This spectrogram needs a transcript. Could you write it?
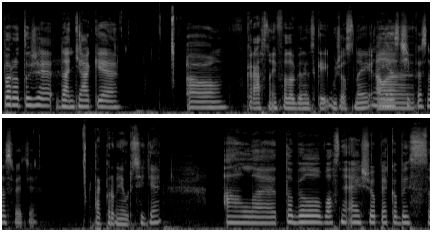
protože Danťák je uh, krásný, fotogenický, úžasný, ale Nejhezčí pes na světě. tak pro mě určitě. Ale to byl vlastně e-shop jakoby s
